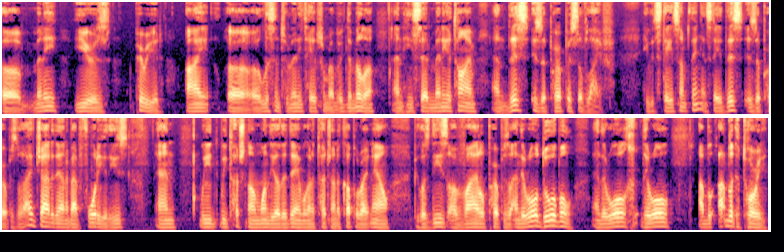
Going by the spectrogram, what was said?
many years period, I uh, listened to many tapes from Rabbi Avigdor Miller, and he said many a time, and this is a purpose of life. He would state something and state, this is a purpose. I jotted down about 40 of these, and we, we touched on one the other day, and we're going to touch on a couple right now, because these are vital purposes, and they're all doable, and they're all, they're all ob- obligatory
